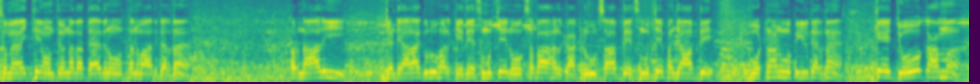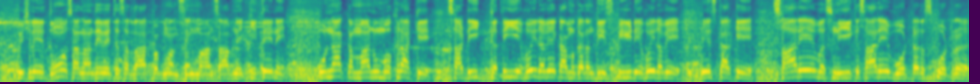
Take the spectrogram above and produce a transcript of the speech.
ਸੋ ਮੈਂ ਇੱਥੇ ਆਉਣ ਤੇ ਉਹਨਾਂ ਦਾ ਤਹਿ ਦਿਲੋਂ ਧੰਨਵਾਦ ਕਰਦਾ ਹਾਂ। ਔਰ ਨਾਲ ਹੀ ਜੰਡਿਆਲਾ ਗੁਰੂ ਹਲਕੇ ਦੇ ਸਮੁੱਚੇ ਲੋਕ ਸਭਾ ਹਲਕਾ ਖਡੂਰ ਸਾਹਿਬ ਦੇ ਸਮੁੱਚੇ ਪੰਜਾਬ ਦੇ ਵੋਟਰਾਂ ਨੂੰ ਅਪੀਲ ਕਰਦਾ ਕਿ ਜੋ ਕੰਮ ਪਿਛਲੇ 2 ਸਾਲਾਂ ਦੇ ਵਿੱਚ ਸਰਦਾਰ ਭਗਵੰਤ ਸਿੰਘ ਮਾਨ ਸਾਹਿਬ ਨੇ ਕੀਤੇ ਨੇ, ਉਹਨਾਂ ਕੰਮਾਂ ਨੂੰ ਮੁੱਖ ਰੱਖ ਕੇ ਸਾਡੀ ਗਤੀ ਇਹੋ ਹੀ ਰਵੇ, ਕੰਮ ਕਰਨ ਦੀ ਸਪੀਡ ਇਹੋ ਹੀ ਰਵੇ। ਇਸ ਕਰਕੇ ਸਾਰੇ ਵਸਨੀਕ, ਸਾਰੇ voter supporter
